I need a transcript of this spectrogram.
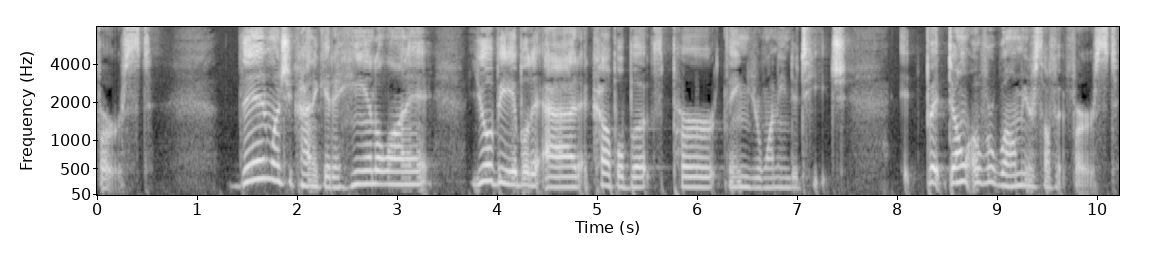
first. Then once you kind of get a handle on it, you'll be able to add a couple books per thing you're wanting to teach. It, but don't overwhelm yourself at first.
